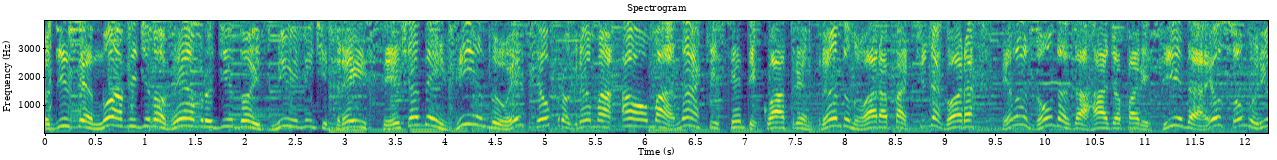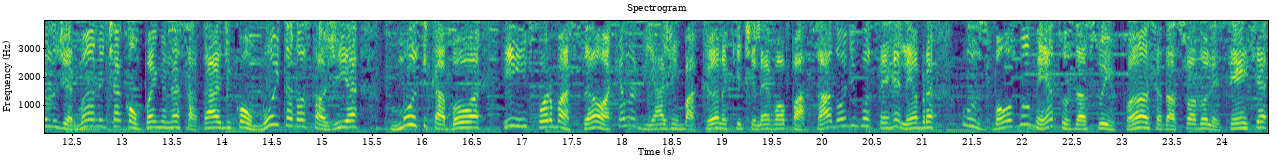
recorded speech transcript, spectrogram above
Domingo, 19 de novembro de 2023, seja bem-vindo! Esse é o programa Almanac 104 entrando no ar a partir de agora pelas ondas da Rádio Aparecida. Eu sou Murilo Germano e te acompanho nessa tarde com muita nostalgia, música boa e informação, aquela viagem bacana que te leva ao passado onde você relembra os bons momentos da sua infância, da sua adolescência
